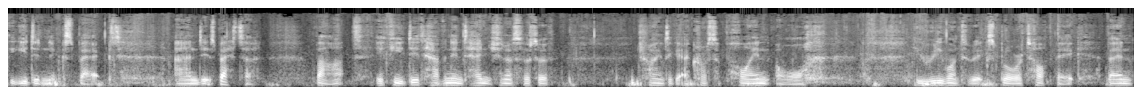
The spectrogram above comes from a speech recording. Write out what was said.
that you didn't expect, and it's better. But if you did have an intention of sort of trying to get across a point, or you really want to explore a topic, then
